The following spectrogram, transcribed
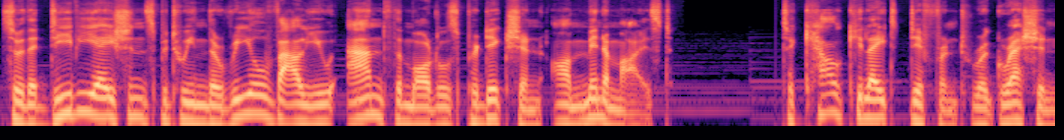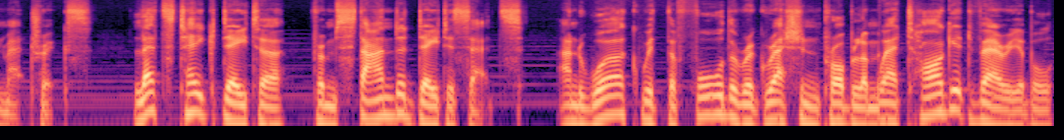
so that deviations between the real value and the model's prediction are minimized. To calculate different regression metrics, let's take data from standard datasets and work with the for the regression problem where target variable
